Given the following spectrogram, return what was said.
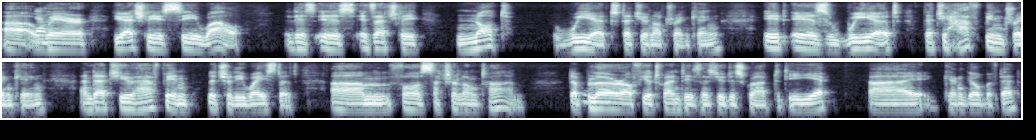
uh, yeah. where you actually see, wow, this is it's actually not weird that you're not drinking it is weird that you have been drinking and that you have been literally wasted um, for such a long time. The mm. blur of your 20s, as you described it, yep, I can go with that.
